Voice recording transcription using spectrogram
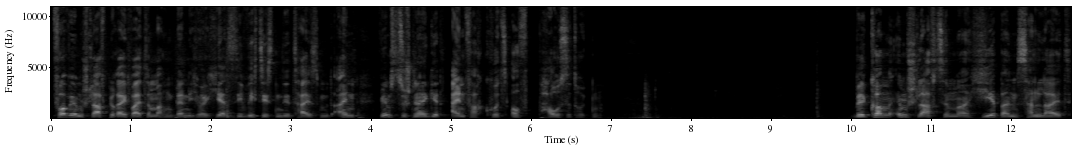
Bevor wir im Schlafbereich weitermachen, blende ich euch jetzt die wichtigsten Details mit ein. Wem es zu schnell geht, einfach kurz auf Pause drücken. Willkommen im Schlafzimmer hier beim Sunlight.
